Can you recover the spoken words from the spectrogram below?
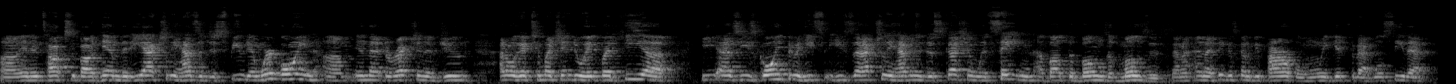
Uh, and it talks about him that he actually has a dispute, and we're going um, in that direction of Jude. I don't want to get too much into it, but he uh, he, as he's going through, he's, he's actually having a discussion with Satan about the bones of Moses. And I, and I think it's going to be powerful when we get to that. We'll see that.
